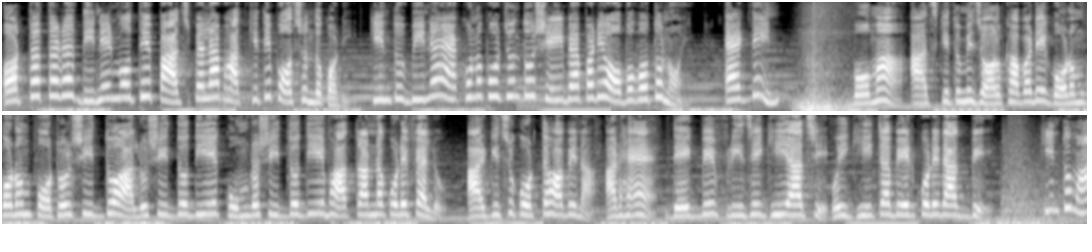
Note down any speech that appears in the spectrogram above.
অর্থাৎ তারা দিনের মধ্যে পাঁচ বেলা ভাত খেতে পছন্দ করে। কিন্তু বিনা এখনও পর্যন্ত সেই ব্যাপারে অবগত নয়। একদিন, বোমা, আজকে তুমি জলখাবারে গরম গরম পটল সিদ্ধ, আলু সিদ্ধ দিয়ে, কুমড়ো সিদ্ধ দিয়ে ভাত রান্না করে ফেলো আর কিছু করতে হবে না আর হ্যাঁ দেখবে ফ্রিজে ঘি আছে, ওই ঘিটা বের করে রাখবে কিন্তু মা,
